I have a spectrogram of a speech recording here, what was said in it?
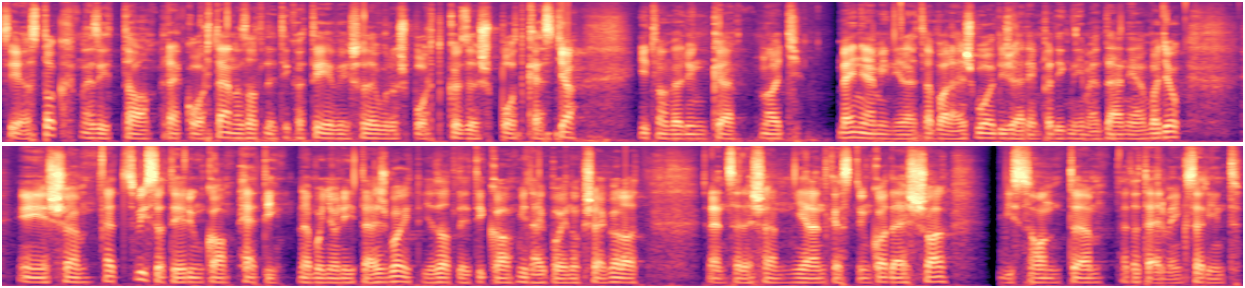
Sziasztok! Ez itt a Rekordtán, az Atlétika TV és az Eurosport közös podcastja. Itt van velünk eh, Nagy Benyámin, illetve Balázs Boldizsár, én pedig Német Dániel vagyok. És eh, hát visszatérünk a heti lebonyolításba, itt az Atlétika világbajnokság alatt rendszeresen jelentkeztünk adással, viszont eh, hát a terveink szerint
